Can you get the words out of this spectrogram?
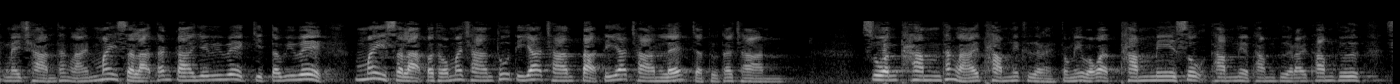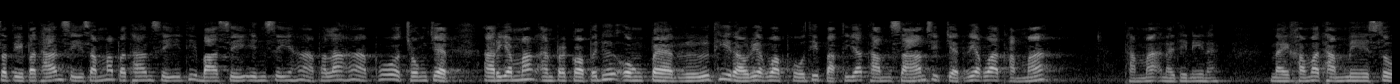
กในฌานทั้งหลาย ไม่สละทั้งกายวิเวกจิตวิเวก ไม่สละปฐมฌานทุติยฌานตติยฌานและจตุตฌาน ส่วนธรรมทั้งหลายธรรมนี่คืออะไร ตรงนี้บอกว่าธรรมเมสุธรรมเนี่ยธรรมคืออะไรธรรมคือ สติปทานสี่สัมมาปทานสี่ที่บาสีอินทรีห้าพละห้าโพชงเจ็ดอริยมรรคอันประกอบไปด้วยองค์แปดหรือที่เราเรียกว่าโพธิปัจจยธรรมสามสิบเจ็ดเรียกว่าธรรมะธรรมะในที่นี้นะในคำว่าธรรมเมสุ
